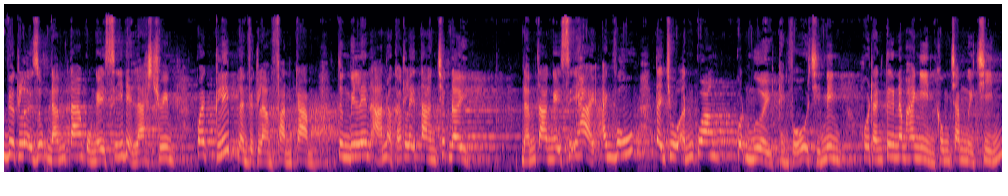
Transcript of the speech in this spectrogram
Việc lợi dụng đám tang của nghệ sĩ để livestream, quay clip là việc làm phản cảm, từng bị lên án ở các lễ tang trước đây. Đám tang nghệ sĩ Hải Anh Vũ tại chùa Ấn Quang, quận 10, thành phố Hồ Chí Minh hồi tháng 4 năm 2019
